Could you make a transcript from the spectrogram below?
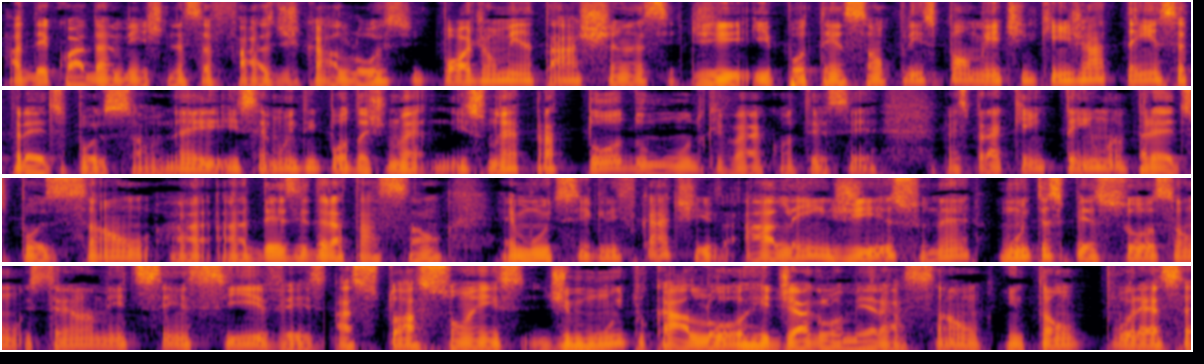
adequadamente nessa fase de calor, isso pode aumentar a chance de hipotensão, principalmente principalmente em quem já tem essa predisposição. Né? Isso é muito importante. Não é, isso não é para todo mundo que vai acontecer, mas para quem tem uma predisposição, a, a, desidratação é muito significativa. Além disso, né, muitas pessoas são extremamente sensíveis a situações de muito calor e de aglomeração. Então, por essa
